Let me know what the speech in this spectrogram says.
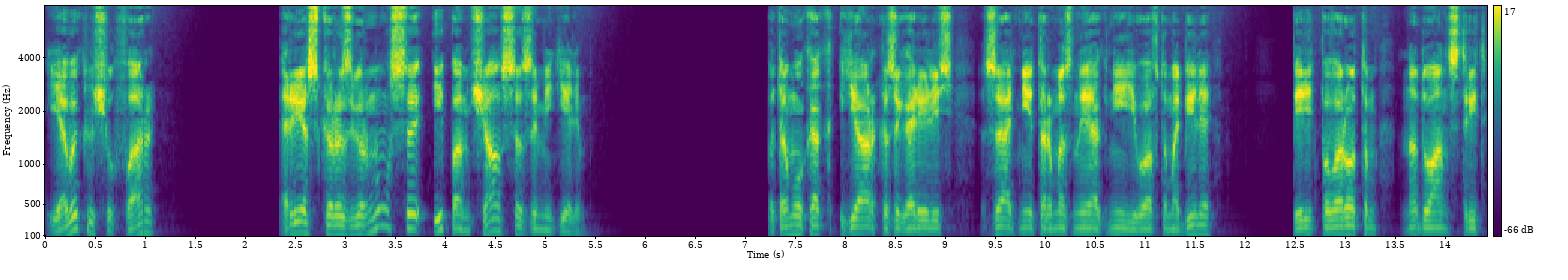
я выключил фары, резко развернулся и помчался за Мигелем. Потому как ярко загорелись задние тормозные огни его автомобиля, Перед поворотом на Дуан-стрит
